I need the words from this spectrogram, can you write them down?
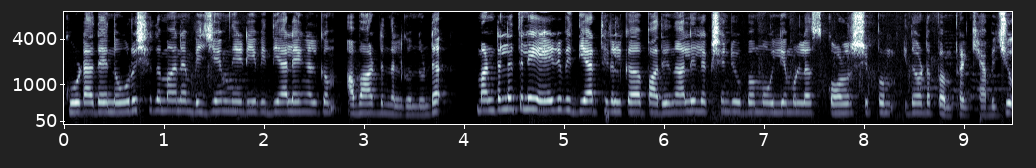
കൂടാതെ നൂറ് ശതമാനം വിജയം നേടിയ വിദ്യാലയങ്ങൾക്കും അവാർഡ് നൽകുന്നുണ്ട്. മണ്ഡലത്തിലെ ഏഴ് വിദ്യാർത്ഥികൾക്ക് പതിനാല് ലക്ഷം രൂപ മൂല്യമുള്ള സ്കോളർഷിപ്പും ഇതോടൊപ്പം പ്രഖ്യാപിച്ചു.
